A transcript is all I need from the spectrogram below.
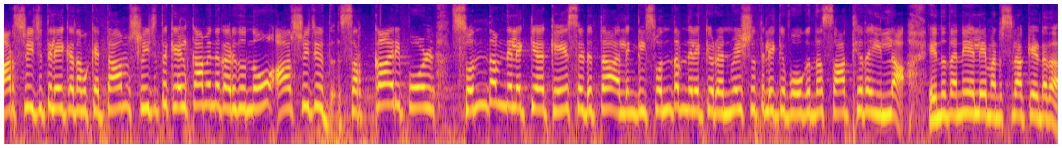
ആർ ശ്രീജിത്തിലേക്ക് നമുക്ക് എത്താം ശ്രീജിത്ത് കേൾക്കാമെന്ന് കരുതുന്നു. ആർ ശ്രീജിത്ത് സർക്കാർ ഇപ്പോൾ സ്വന്തം നിലയ്ക്ക് കേസെടുത്ത് അല്ലെങ്കിൽ സ്വന്തം നിലയ്ക്ക് ഒരു അന്വേഷണത്തിലേക്ക് പോകുന്ന സാധ്യതയില്ല എന്ന് തന്നെയല്ലേ മനസ്സിലാക്കേണ്ടത്.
